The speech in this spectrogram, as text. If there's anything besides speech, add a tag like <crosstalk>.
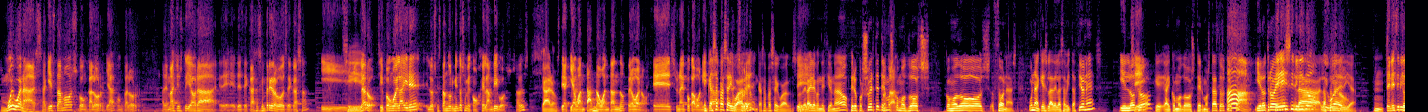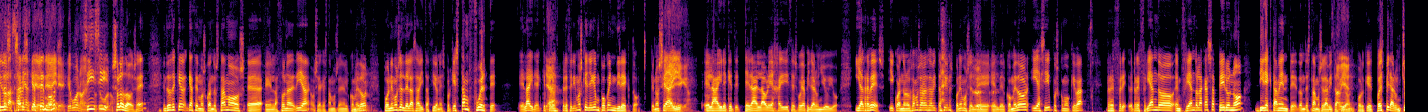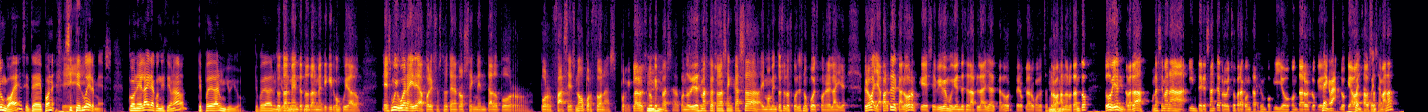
Muy buenas, aquí estamos con calor ya, con calor. Además yo estoy ahora eh, desde casa, siempre grabo desde casa y, Sí. y claro, si pongo el aire, los que están durmiendo se me congelan vivos, ¿sabes? Claro. Estoy aquí aguantando, aguantando, pero bueno, es una época bonita. En casa pasa igual, ¿eh? En casa pasa igual. Sí. Lo del aire acondicionado. Pero por suerte tenemos Total. como dos, como dos zonas. Una que es la de las habitaciones. Y el Sí. otro, que hay como dos termostatos. Ah, esto, y el otro es la, zona de día. Hmm. Tenéis dividido las ¿sabes áreas qué de- de hacemos? aire. Qué bueno Sí, esto, qué sí, bueno. solo dos, ¿eh? Entonces, ¿qué, qué hacemos? Cuando estamos eh, en la zona de día, o sea que estamos en el comedor, Mm. ponemos el de las habitaciones, porque es tan fuerte el aire que pre- preferimos que llegue un poco indirecto, que no sea ahí el aire que te, te da en la oreja y dices voy a pillar un yuyu. Y al revés, y cuando nos vamos a las habitaciones ponemos el, de- <laughs> el del comedor y así pues como que va resfriando, enfriando la casa, pero no directamente donde estamos en la habitación. Porque puedes pillar un chungo, ¿eh? Si te, pone, Sí. si te duermes con el aire acondicionado, te puede dar un yuyu. Te puede dar un yuyu. Totalmente, totalmente, hay que ir con cuidado. Es muy buena idea por eso esto de tenerlo segmentado por, por fases, ¿no? Por zonas. Porque claro, es lo que pasa. Cuando vives más personas en casa, hay momentos en los cuales no puedes poner el aire. Pero vaya, aparte del calor, que se vive muy bien desde la playa, el calor, pero claro, cuando estás trabajando no tanto, todo bien, la verdad. Una semana interesante. Aprovecho para contarte un poquillo, contaros lo que, Venga, va, lo que ha cuenta, avanzado esta cuenta. semana.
